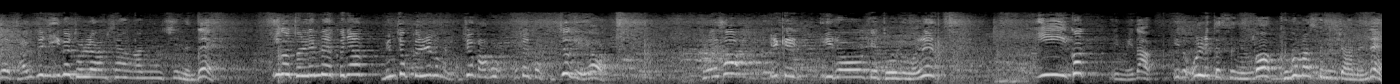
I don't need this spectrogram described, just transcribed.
네, 단순히 이걸 돌려가면 생각하시는데 이거 돌리면 그냥 왼쪽 돌리면 이쪽 가고 어떨 때 이쪽이에요. 그래서 이렇게 이렇게 도는 거는 이것입니다. 이거 올릴 때 쓰는 거 그것만 쓰는 줄 아는데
